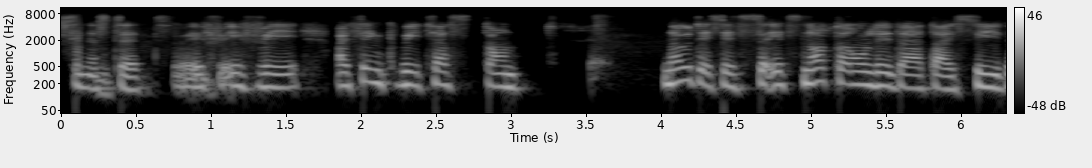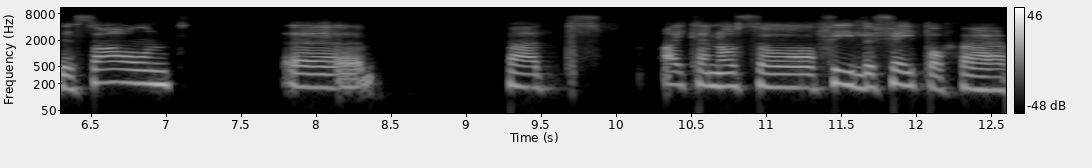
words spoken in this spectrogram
Synesthete. If if we, I think we just don't notice. It's it's not only that I see the sound, uh, but I can also feel the shape of a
